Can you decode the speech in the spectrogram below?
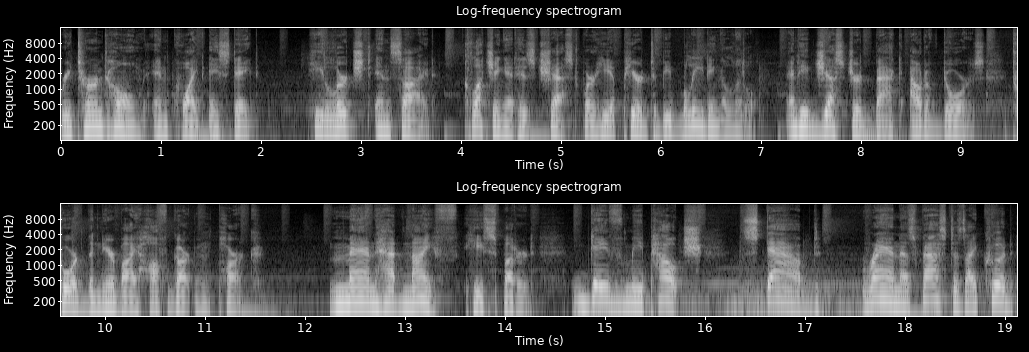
returned home in quite a state. He lurched inside, clutching at his chest where he appeared to be bleeding a little, and he gestured back out of doors toward the nearby Hofgarten Park. Man had knife, he sputtered, gave me pouch, stabbed, ran as fast as I could,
